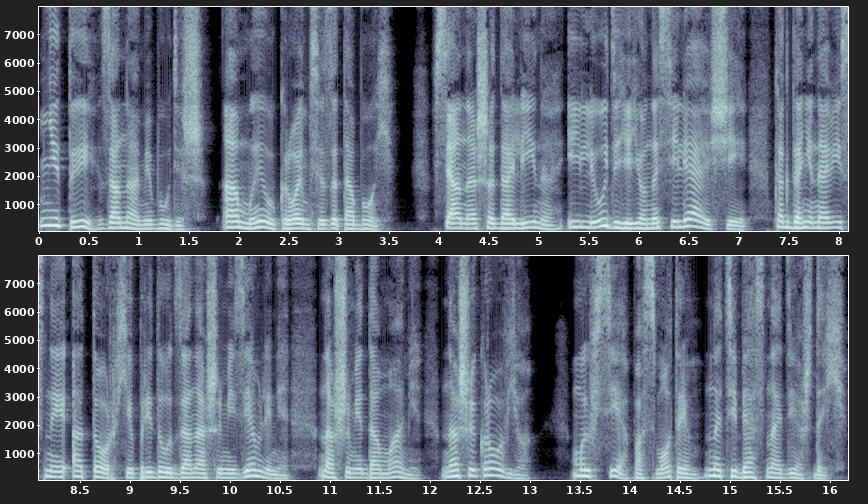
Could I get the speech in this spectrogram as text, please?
Не ты за нами будешь, а мы укроемся за тобой. Вся наша долина и люди ее населяющие, когда ненавистные аторхи придут за нашими землями, нашими домами, нашей кровью – мы все посмотрим на тебя с надеждой».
